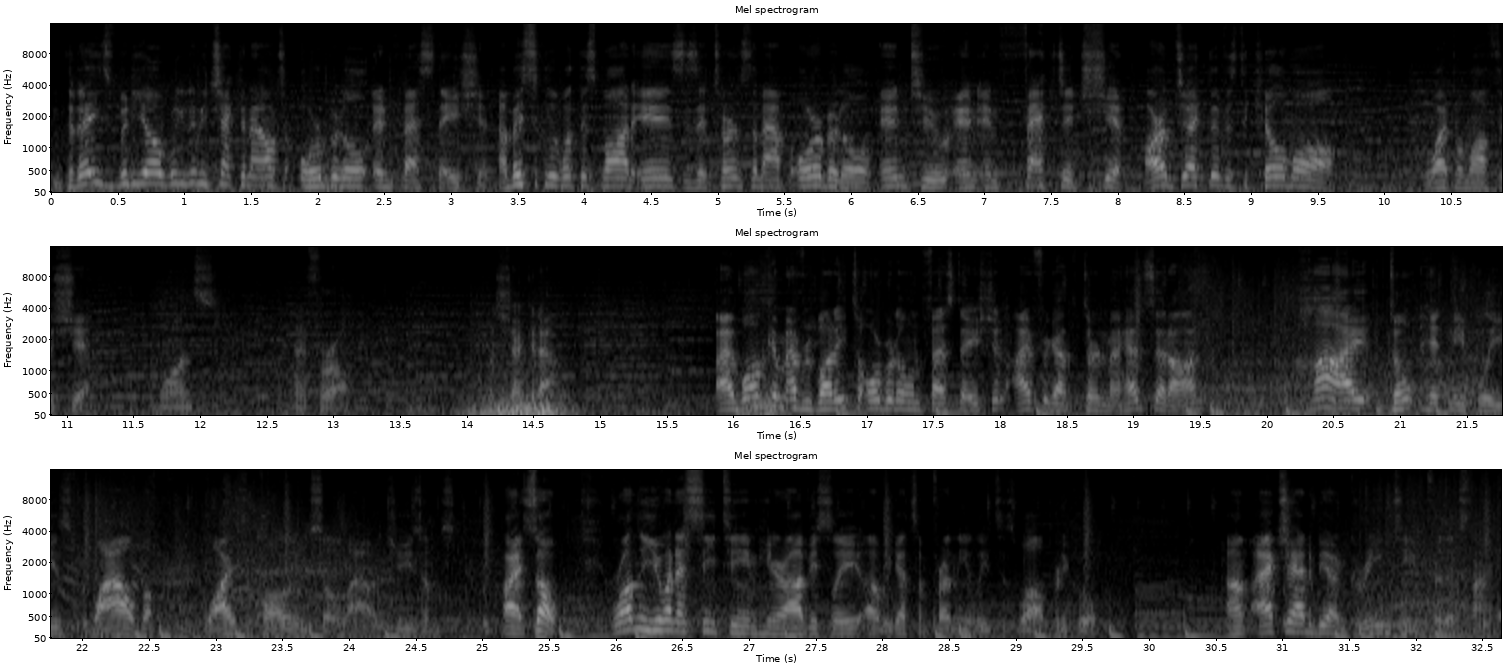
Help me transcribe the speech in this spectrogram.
In today's video, we're going to be checking out Orbital Infestation. Now, basically what this mod is, is it turns the map Orbital into an infected ship. Our objective is to kill them all, wipe them off the ship, once and for all. Let's check it out. I welcome everybody to Orbital Infestation. I forgot to turn my headset on. Hi, don't hit me, please. Wow, but why is the volume so loud? Jeezums. Alright, so, we're on the UNSC team here, obviously. Uh, we got some friendly elites as well. Pretty cool. Um, I actually had to be on green team for this time.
